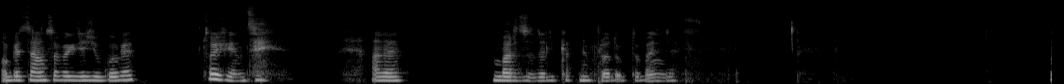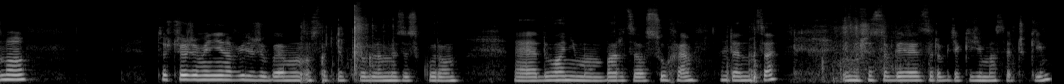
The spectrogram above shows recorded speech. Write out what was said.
Obiecałam sobie gdzieś w głowie coś więcej. Ale bardzo delikatny produkt to będzie. No. To szczerze mnie nienawidzi, bo ja mam ostatnio problemy ze skórą dłoni. Mam bardzo suche ręce i muszę sobie zrobić jakieś maseczki.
